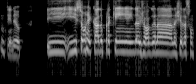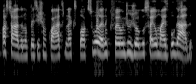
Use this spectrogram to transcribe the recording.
Entendeu? E, e isso é um recado pra quem ainda joga na, na geração passada, no PlayStation 4, no Xbox One, que foi onde o jogo saiu mais bugado.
